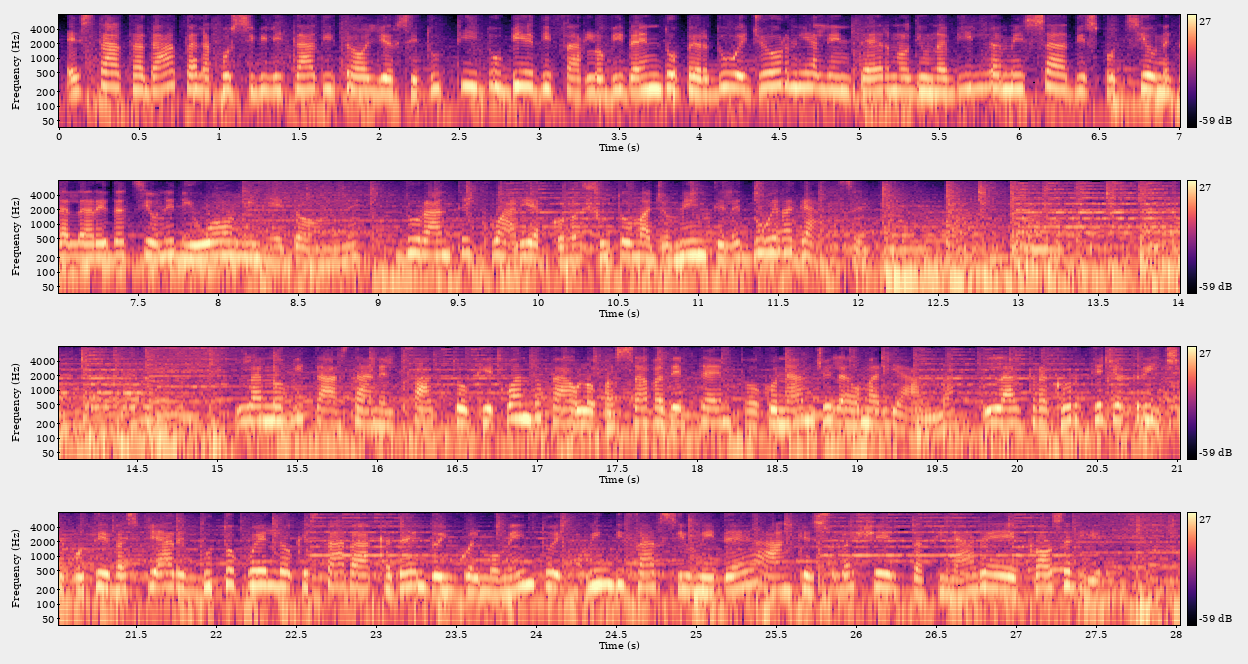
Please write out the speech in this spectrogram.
è stata data la possibilità di togliersi tutti i dubbi e di farlo vivendo per due giorni all'interno di una villa messa a disposizione dalla redazione di Uomini e Donne, durante i quali ha conosciuto maggiormente le due ragazze. La novità sta nel fatto che quando Paolo passava del tempo con Angela o Marianna, l'altra corteggiatrice poteva spiare tutto quello che stava accadendo in quel momento e quindi farsi un'idea anche sulla scelta finale e cosa dire.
